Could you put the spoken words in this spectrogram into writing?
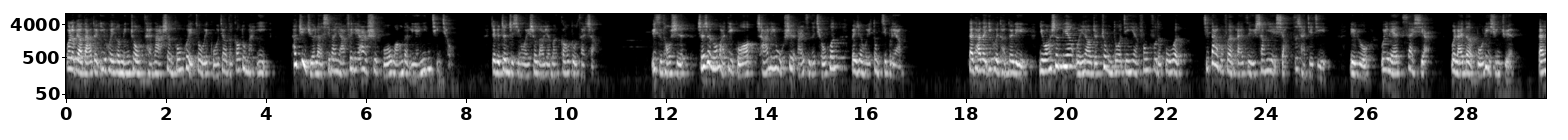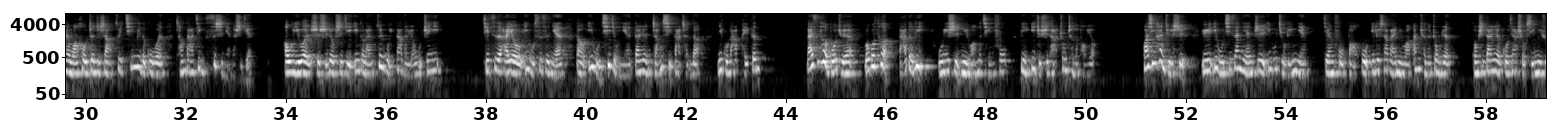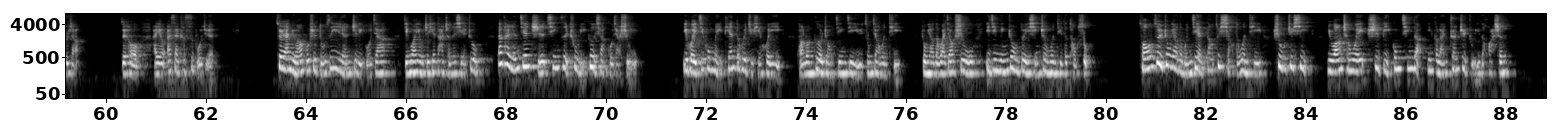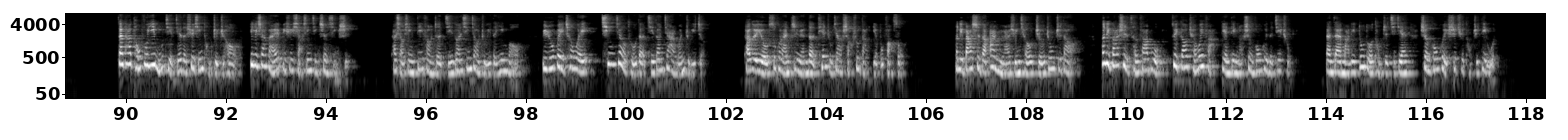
为了表达对议会和民众采纳圣公会作为国教的高度满意，他拒绝了西班牙菲利二世国王的联姻请求。这个政治行为受到人们高度赞赏。与此同时，神圣罗马帝国查理五世儿子的求婚被认为动机不良。在他的议会团队里，女王身边围绕着众多经验丰富的顾问。其大部分来自于商业小资产阶级，例如威廉·塞西尔，未来的伯利勋爵，担任王后政治上最亲密的顾问，长达近四十年的时间，毫无疑问是16世纪英格兰最伟大的人物之一。其次，还有1544年到1579年担任长喜大臣的尼古拉·培根，莱斯特伯爵罗伯特·达德利无疑是女王的情夫，并一直是她忠诚的朋友。华兴汉爵士。于一五七三年至一五九零年肩负保护伊丽莎白女王安全的重任，同时担任国家首席秘书长。最后还有埃塞克斯伯爵。虽然女王不是独自一人治理国家，尽管有这些大臣的协助，但她仍坚持亲自处理各项国家事务。议会几乎每天都会举行会议，讨论各种经济与宗教问题、重要的外交事务以及民众对行政问题的投诉。从最重要的文件到最小的问题，事无巨细，女王成为事必躬亲的英格兰专制主义的化身。在她同父异母姐姐的血腥统治之后，伊丽莎白必须小心谨慎行事。她小心提防着极端新教主义的阴谋，比如被称为清教徒的极端加尔文主义者。她对有苏格兰支援的天主教少数党也不放松。亨利八世的二女儿寻求折中之道。亨利八世曾发布最高权威法，奠定了圣公会的基础。但在玛丽都铎统治期间，圣公会失去统治地位。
